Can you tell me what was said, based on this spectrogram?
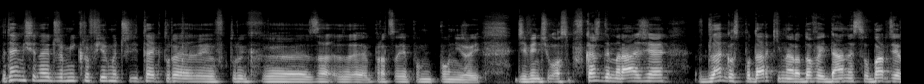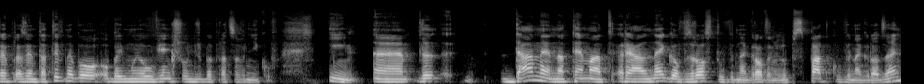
wydaje mi się nawet, że mikrofirmy, czyli te, które, w których e, za, e, pracuje poniżej 9 osób. W każdym razie dla gospodarki narodowej dane są bardziej reprezentatywne, bo obejmują większą liczbę pracowników. I e, dane na temat realnego wzrostu wynagrodzeń lub spadku wynagrodzeń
